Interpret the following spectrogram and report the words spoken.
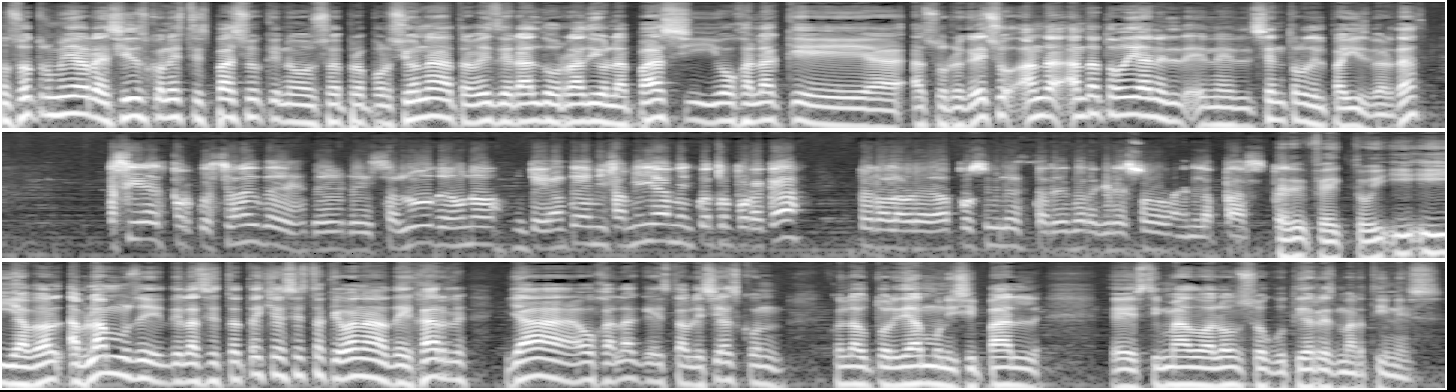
Nosotros muy agradecidos con este espacio que nos proporciona a través de Heraldo Radio La Paz y ojalá que a, su regreso anda anda todavía en el, en el centro del país, ¿verdad? Así es, por cuestiones de, salud de uno integrante de mi familia me encuentro por acá, pero a la verdad posible estaré de regreso en La Paz. Perfecto, y, y, hablamos de, de, las estrategias estas que van a dejar ya, ojalá que establecidas con, con la autoridad municipal, estimado Alonso Gutiérrez Martínez.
